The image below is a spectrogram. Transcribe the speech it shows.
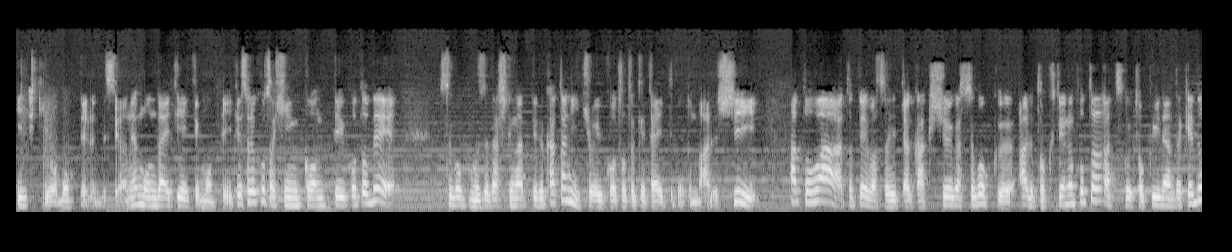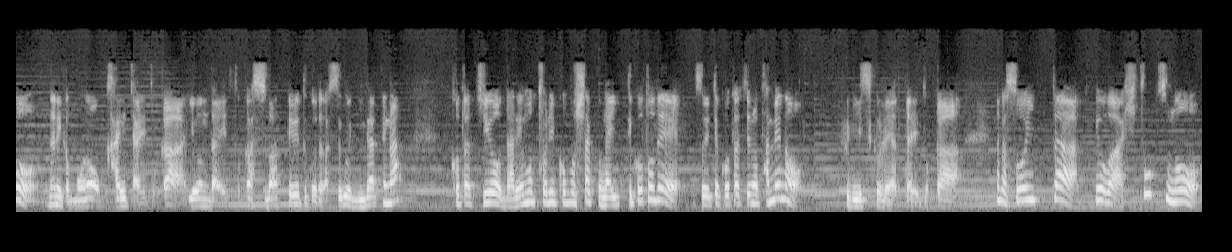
意識を持ってるんですよね。問題提起を持っていて、それこそ貧困っていうことで、すごく難しくなっている方に教育を届けたいってこともあるし、あとは、例えばそういった学習がすごくある特定のことがすごい得意なんだけど、何か物を書いたりとか読んだりとか座ってるってことがすごい苦手な子たちを誰も取りこぼしたくないってことで、そういった子たちのためのフリースクールやったりとか、なんかそういった、要は一つの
